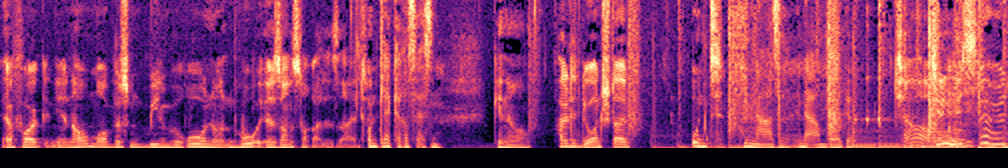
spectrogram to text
Erfolg in ihren Homeoffice, mobilen Büros und wo ihr sonst noch alle seid. Und leckeres Essen. Genau. Haltet die Ohren steif. Und die Nase in der Armbeuge. Ciao. Tschüss. Tschüss.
